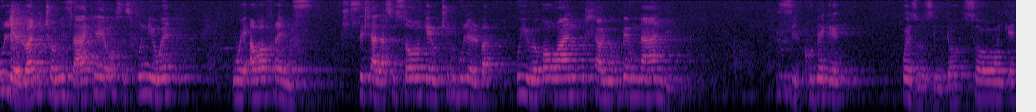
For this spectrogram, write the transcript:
ulelwa liitshomi zakhe osisifuniwe were our friends. Sihlala sisonke utshilo ubulelo uba kuyiwe kwa-one kuhlalwe kube mnandi. Siqhubeke kwezo zinto sonke.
